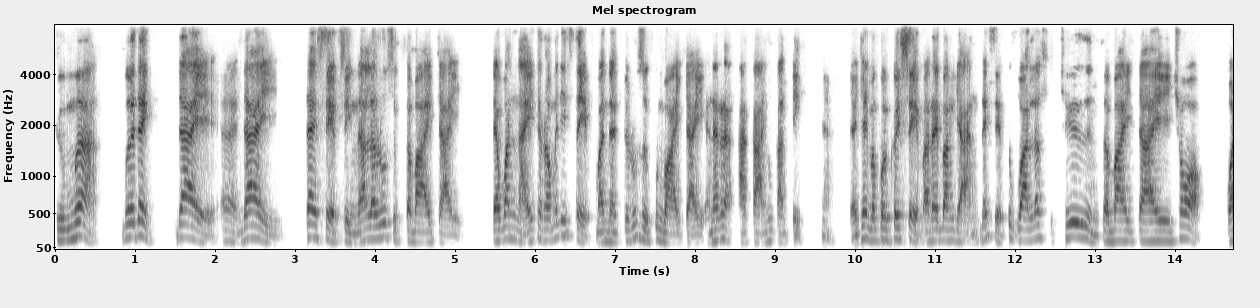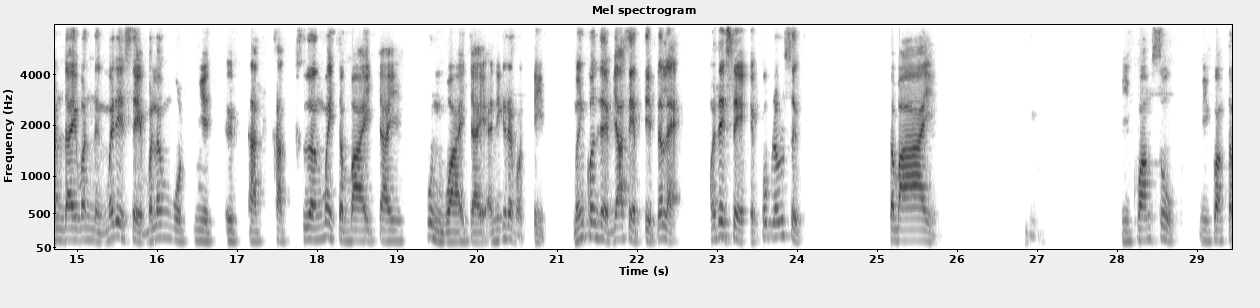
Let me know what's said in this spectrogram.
คือเมื่อเมื่อได้ได้เออได้ได้เสพสิ่งนั้นแล้วรู้สึกสบายใจ แต่วันไหนถ้าเราไม่ได้เสพมันจะรู้สึกวุ่นวายใจ อันนั้นอาการของการติดนะอย่างเช่นบางคนเคยเสพอะไรบางอย่าง ได้เสพทุกวันแล้วสดชื่น สบายใจชอบ วันใดวันหนึ่งไม่ได้เสพมันแล้วหงุดหงิดอึดอัดขัดเคืองไม่สบายใจวุ่นวายใจ อันนี้ก็เรียกว่าติด เหมือนคนเสพยาเสพติดนั่นแหละพอได้เสพปุ๊บแล้วรู้สึกสบาย มีความสุข มีความส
